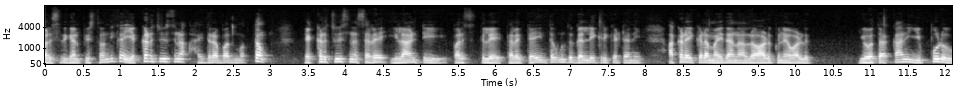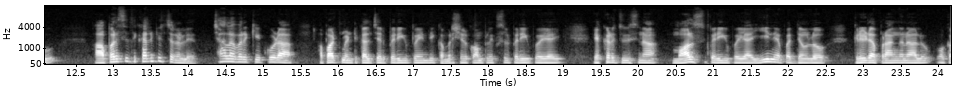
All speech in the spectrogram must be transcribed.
పరిస్థితి కనిపిస్తోంది. ఇక ఎక్కడ చూసినా హైదరాబాద్ మొత్తం ఎక్కడ చూసినా సరే ఇలాంటి పరిస్థితులే తలెత్తాయి. ఇంతకుముందు గల్లీ క్రికెట్ అని అక్కడ ఇక్కడ మైదానాల్లో ఆడుకునే వాళ్ళు యువత. కానీ ఇప్పుడు ఆ పరిస్థితి కనిపించడం లేదు. చాలా వరకు కూడా అపార్ట్మెంట్ కల్చర్ పెరిగిపోయింది కమర్షియల్ కాంప్లెక్స్లు పెరిగిపోయాయి ఎక్కడ చూసినా మాల్స్ పెరిగిపోయాయి. ఈ నేపథ్యంలో క్రీడా ప్రాంగణాలు ఒక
